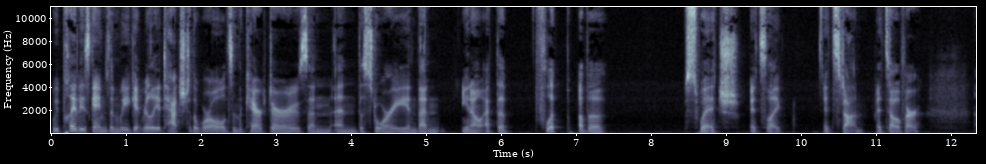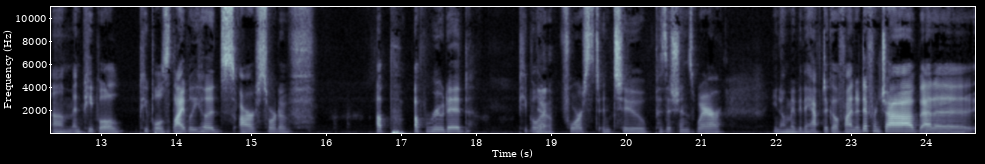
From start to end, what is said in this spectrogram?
we play these games and we get really attached to the worlds and the characters and and the story and then you know at the flip of a switch it's like it's done it's over um and people people's livelihoods are sort of up uprooted. People Yeah. are forced into positions where, you know, maybe they have to go find a different job at a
